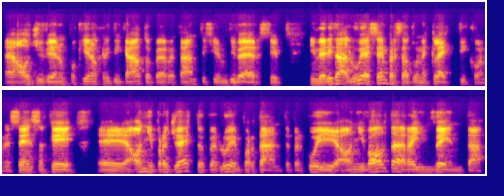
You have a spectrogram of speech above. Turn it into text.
eh, oggi viene un pochino criticato per tanti film diversi. In verità lui è sempre stato un eclettico, nel senso che eh, ogni progetto per lui è importante, per cui ogni volta reinventa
